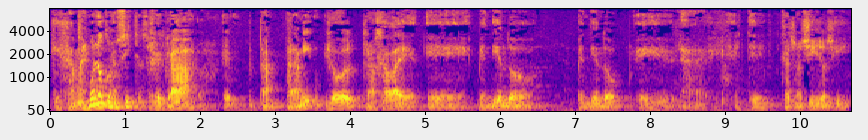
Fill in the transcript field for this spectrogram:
que jamás... Vos lo conociste, Solé. Sí, claro. Eh, pa- para mí, yo trabajaba de, eh, vendiendo vendiendo eh, la- este, calzoncillos y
